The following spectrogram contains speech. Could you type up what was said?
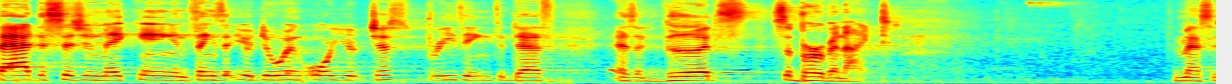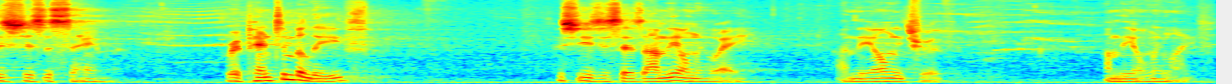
bad decision making and things that you're doing, or you're just breathing to death as a good suburbanite. The message is the same repent and believe. Because Jesus says, I'm the only way, I'm the only truth, I'm the only life.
